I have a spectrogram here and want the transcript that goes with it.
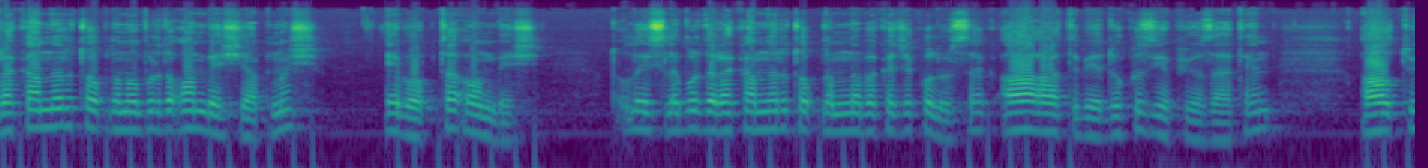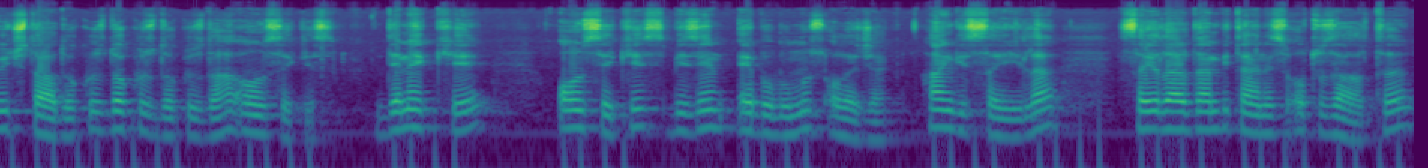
Rakamları toplamı burada 15 yapmış. EBOB'da 15. Dolayısıyla burada rakamları toplamına bakacak olursak A artı B 9 yapıyor zaten. 6 3 daha 9, 9 9 daha 18. Demek ki 18 bizim EBOB'umuz olacak. Hangi sayıyla? Sayılardan bir tanesi 36.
